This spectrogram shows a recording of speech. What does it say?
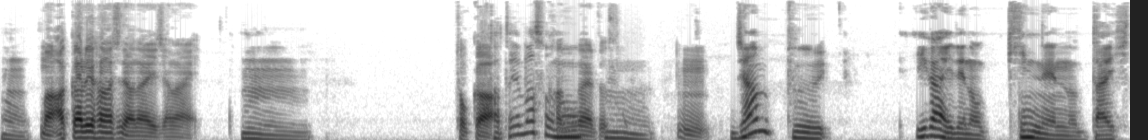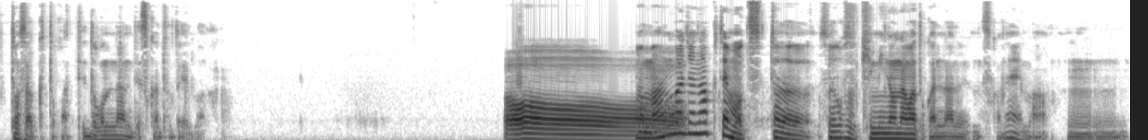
うん。まあ明るい話ではないじゃない。うん。とか、例えばその、考えるとそううんうん。ジャンプ以外での近年の大ヒット作とかってどんなんですか例えば。あー。まあ、漫画じゃ、ゃなくてもつったら、それこそ君の名はとかになるんですかね。まあ。うん。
